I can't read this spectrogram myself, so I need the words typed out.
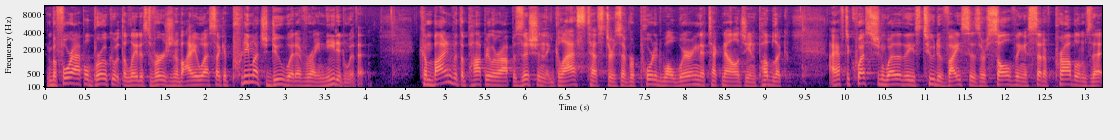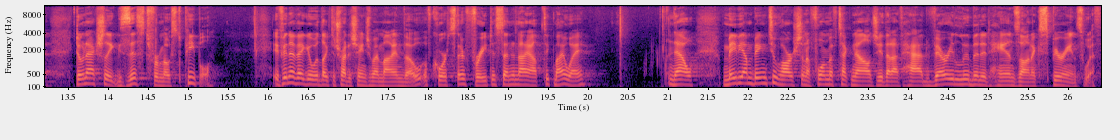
And before Apple broke it with the latest version of iOS, I could pretty much do whatever I needed with it. Combined with the popular opposition that glass testers have reported while wearing the technology in public, I have to question whether these two devices are solving a set of problems that don't actually exist for most people. If Innovega would like to try to change my mind, though, of course they're free to send an iOptik my way. Now, maybe I'm being too harsh on a form of technology that I've had very limited hands-on experience with.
